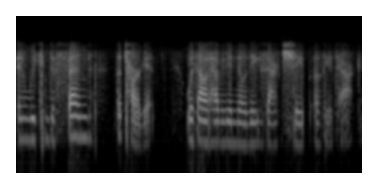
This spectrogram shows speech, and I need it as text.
and we can defend the target without having to know the exact shape of the attack.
